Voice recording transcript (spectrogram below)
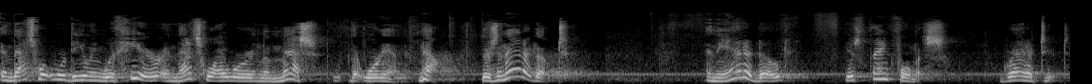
And that's what we're dealing with here, and that's why we're in the mess that we're in. Now, there's an antidote. And the antidote is thankfulness, gratitude.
